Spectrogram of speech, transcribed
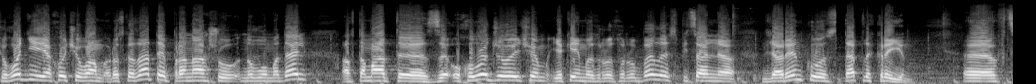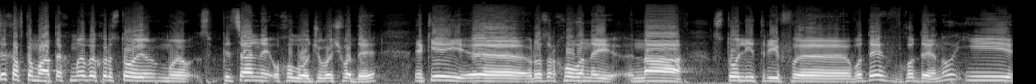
Сьогодні я хочу вам розказати про нашу нову модель автомат е, з охолоджувачем, який ми розробили спеціально для ринку з теплих країн. Е, В цих автоматах ми використовуємо спеціальний охолоджувач води, який е, розрахований на 100 літрів води в годину, і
